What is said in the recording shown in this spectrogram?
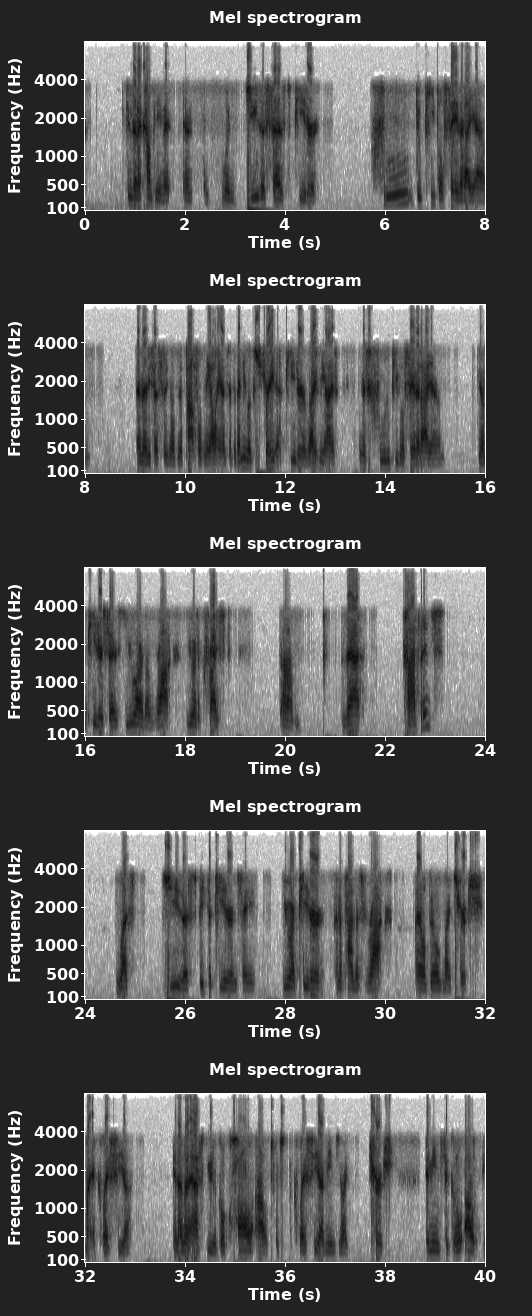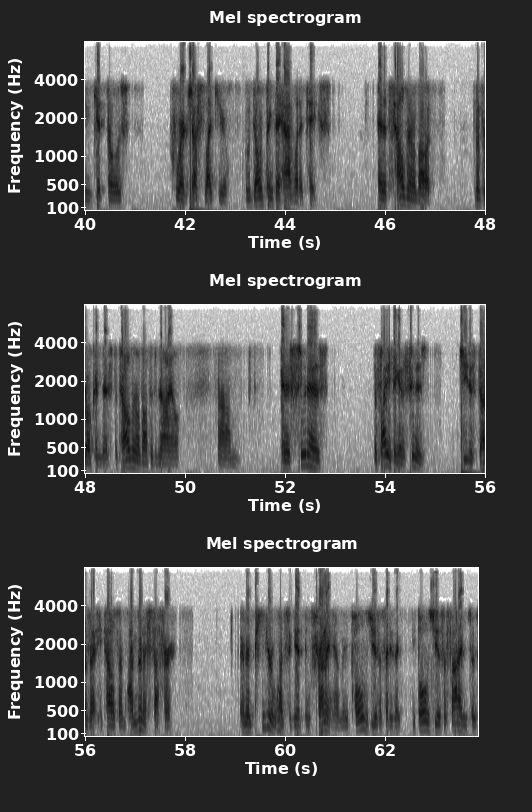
through that accompaniment, and, and when Jesus says to Peter, who do people say that I am? And then he says, you know, the apostles, and they all answer. But then he looks straight at Peter, right in the eyes, and says, who do people say that I am? You know, Peter says, you are the rock. You are the Christ. Um, that confidence lets Jesus speak to Peter and say, you are Peter, and upon this rock I will build my church, my ecclesia, And I'm going to ask you to go call out, which ecclesia means, you know, like church. It means to go out and get those who are just like you, who don't think they have what it takes. And to tell them about the brokenness, to tell them about the denial. Um, and as soon as, the funny thing is, as soon as Jesus does that, he tells them, I'm going to suffer. And then Peter wants to get in front of him, and he pulls Jesus aside. He's like, he pulls Jesus aside and says,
